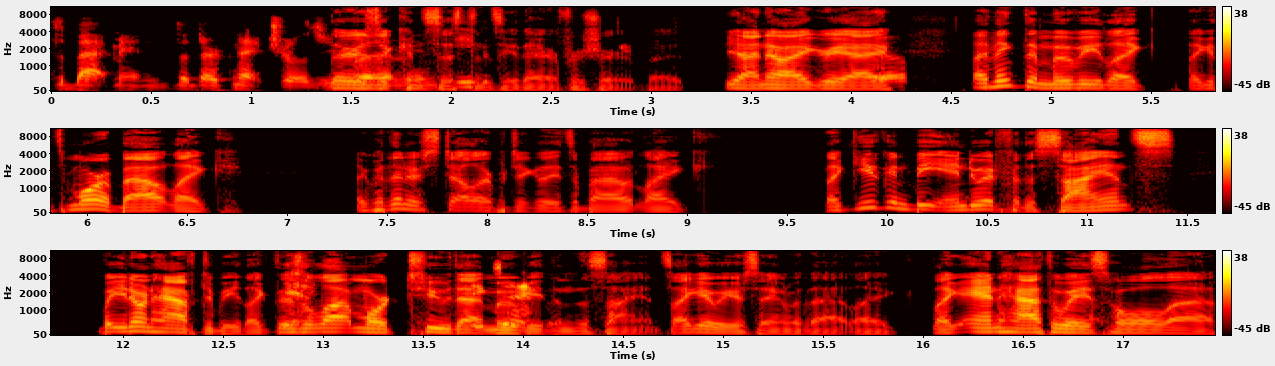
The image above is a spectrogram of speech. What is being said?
the Batman, the Dark Knight trilogy. there is but, a I mean, even- consistency there for sure but yeah no i agree i Yeah. i think the movie like like it's more about like like with interstellar particularly it's about like like you can be into it for the science, but you don't have to be. Like there's a lot more to that movie than the science. I get what you're saying with that. Like like Anne Hathaway's whole uh,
